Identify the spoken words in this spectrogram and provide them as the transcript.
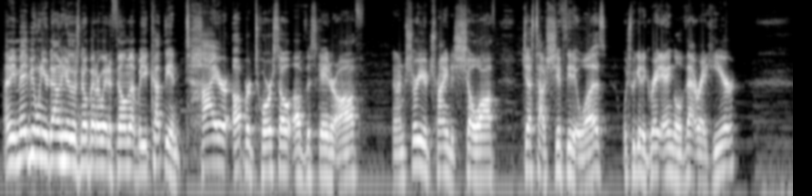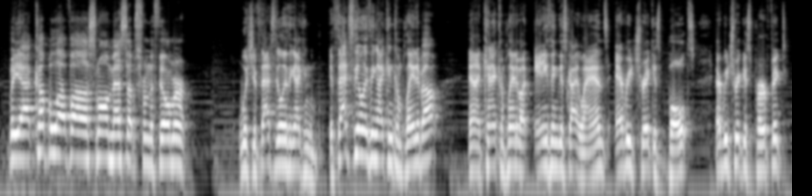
I mean, maybe when you're down here, there's no better way to film it, but you cut the entire upper torso of the skater off. And I'm sure you're trying to show off just how shifted it was, which we get a great angle of that right here. But yeah, a couple of uh, small mess ups from the filmer, which if that's the only thing I can, if that's the only thing I can complain about, and I can't complain about anything this guy lands, every trick is bolts, every trick is perfect.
